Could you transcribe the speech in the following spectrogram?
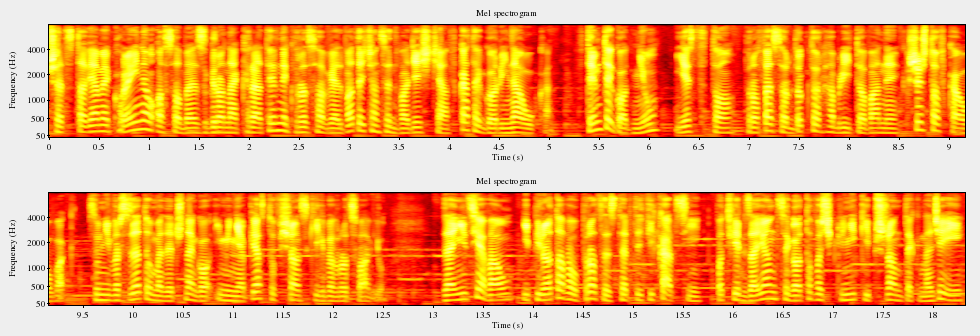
Przedstawiamy kolejną osobę z grona kreatywnych Wrocławia 2020 w kategorii nauka. W tym tygodniu jest to profesor doktor habilitowany Krzysztof Kałwak z Uniwersytetu Medycznego im. Piastów Śląskich we Wrocławiu. Zainicjował i pilotował proces certyfikacji potwierdzający gotowość kliniki Przyrządek Nadziei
